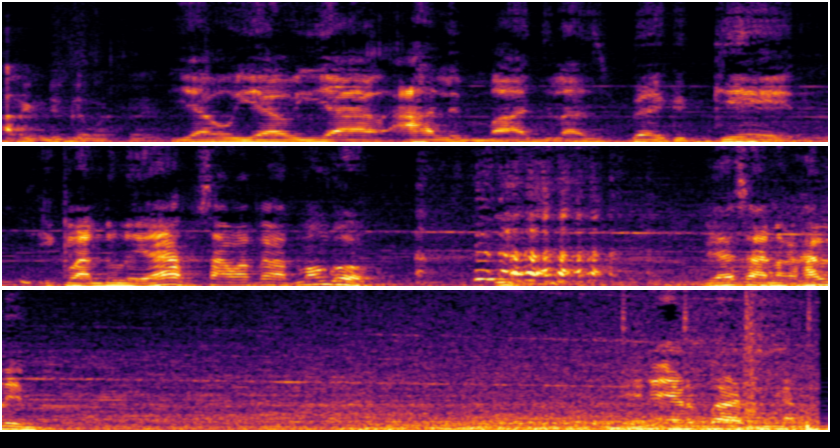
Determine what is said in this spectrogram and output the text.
Harim juga maksudnya. Yo yo yo ahli majelis back again. Iklan dulu ya, pesawat lewat monggo. Biasa anak Halim. Ini Airbus kan.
